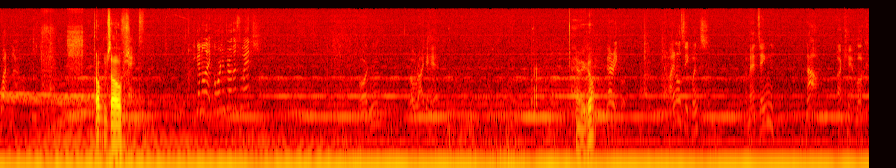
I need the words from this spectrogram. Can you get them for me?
What now? Problem solved. Here we go. Very good. Final sequence. Commencing now. I can't look.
